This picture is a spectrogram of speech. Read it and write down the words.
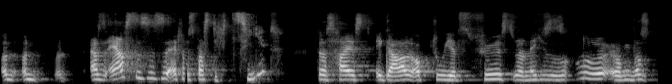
und, und als erstes ist es etwas, was dich zieht. Das heißt, egal ob du jetzt fühlst oder nicht, ist es äh, irgendwas.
